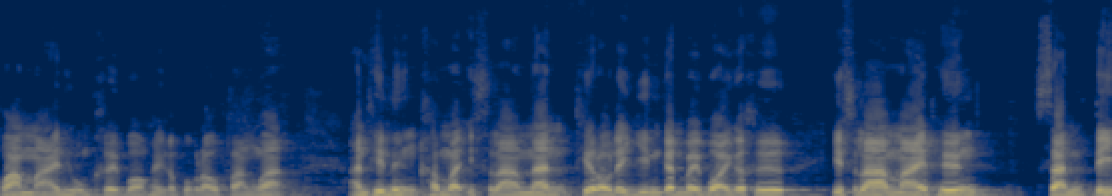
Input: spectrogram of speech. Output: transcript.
ความหมายที่ผมเคยบอกให้กับพวกเราฟังว่า อันที่หนึ่งคำว่าอิสลามนั้นที่เราได้ยินกันบ่อยๆ ก็คือ อิสลามหมายถึงสันติ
